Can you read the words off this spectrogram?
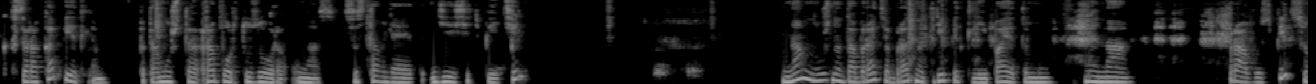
к 40 петлям, потому что раппорт узора у нас составляет 10 петель. Нам нужно добрать обратно 3 петли, поэтому мы на правую спицу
